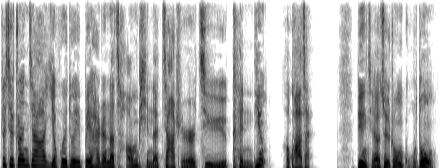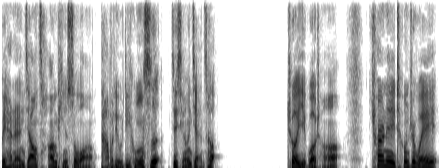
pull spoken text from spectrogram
这些专家也会对被害人的藏品的价值给予肯定和夸赞，并且最终鼓动被害人将藏品送往 WD 公司进行检测。这一过程，圈内称之为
